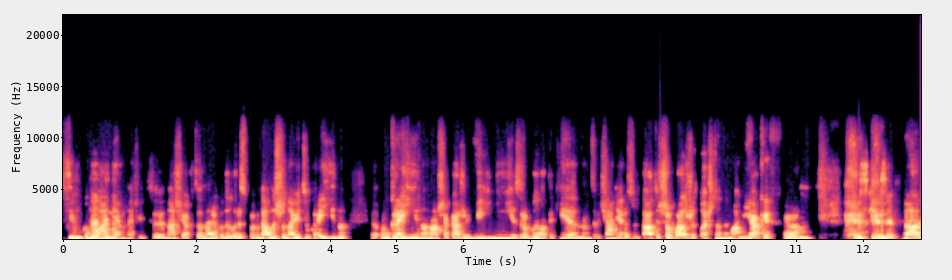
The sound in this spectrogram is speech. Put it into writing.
всім компаніям, значить, наші акціонери ходили, розповідали, що навіть Україна. Україна наша каже в війні зробила такі надзвичайні результати, що у вас вже точно немає ніяких ем... екскюзів. Да,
